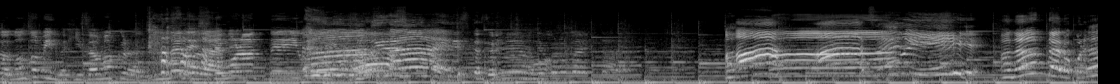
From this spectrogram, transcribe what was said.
締めコメントのぞみんの膝枕みんなでしてもらっていいですかない。ですかそれあなんだろうこれ。硬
